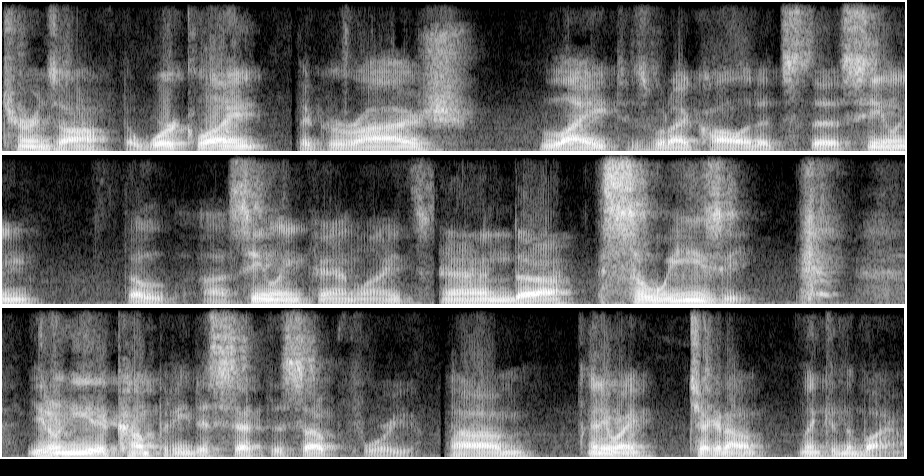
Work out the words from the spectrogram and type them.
turns off the work light, the garage light is what I call it. It's the ceiling the uh, ceiling fan lights, and uh, it's so easy. you don't need a company to set this up for you. Um, anyway, check it out. Link in the bio.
